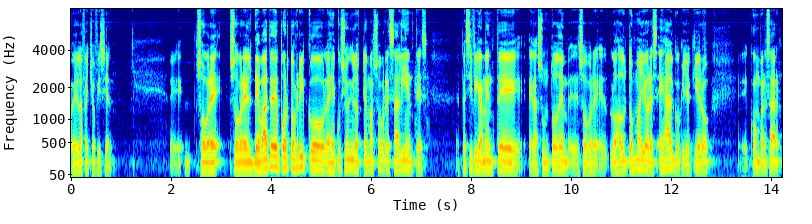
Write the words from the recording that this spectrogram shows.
es la fecha oficial. Eh, sobre, sobre el debate de Puerto Rico, la ejecución y los temas sobresalientes, específicamente el asunto de, sobre los adultos mayores, es algo que yo quiero eh, conversar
